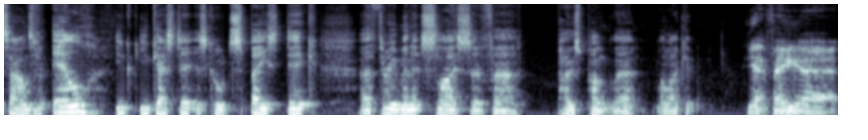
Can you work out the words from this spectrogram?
sounds of Ill. You, you guessed it. It's called Space Dick. A three minute slice of uh, post punk there. I like it. Yeah, very uh,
